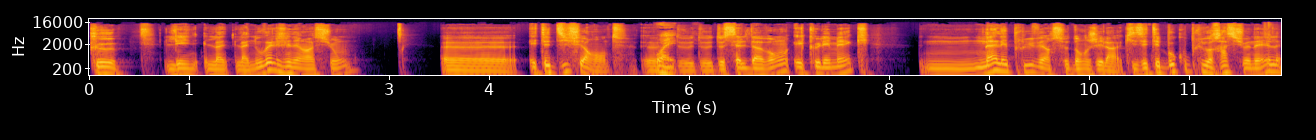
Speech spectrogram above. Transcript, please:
que les, la, la nouvelle génération euh, était différente euh, Ouais. de, de, de celle d'avant et que les mecs n'allaient plus vers ce danger-là, qu'ils étaient beaucoup plus rationnels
